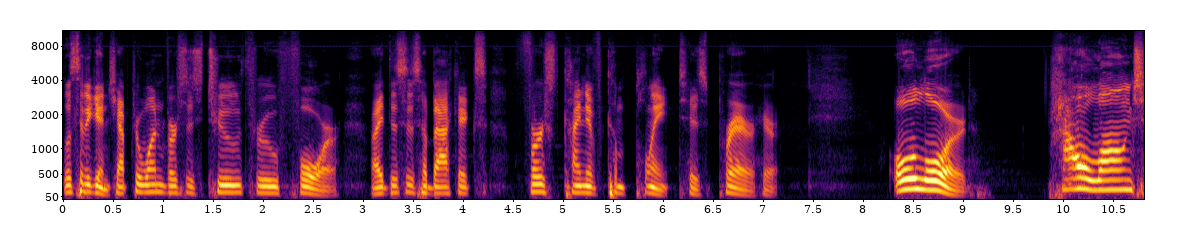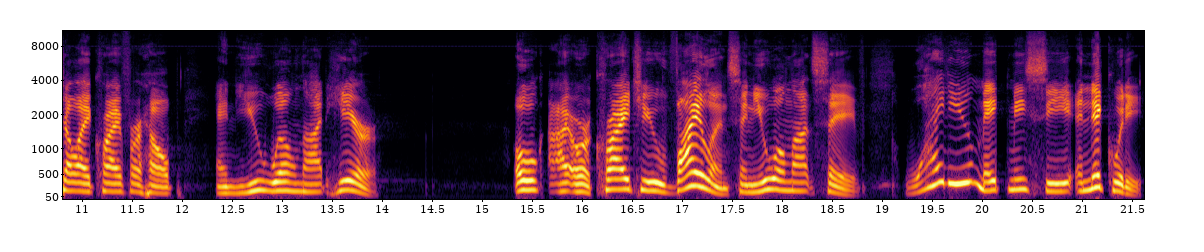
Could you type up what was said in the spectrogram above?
Listen again, chapter 1, verses 2 through 4. Right? This is Habakkuk's first kind of complaint, his prayer here. O Lord, how long shall I cry for help, and you will not hear? Oh, I, or cry to you violence, and you will not save. Why do you make me see iniquity?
